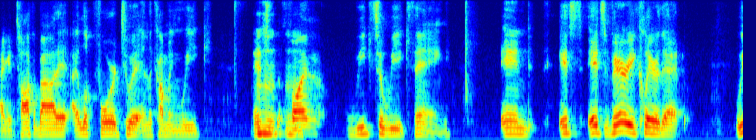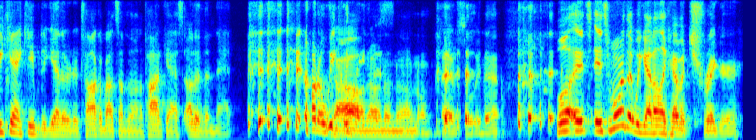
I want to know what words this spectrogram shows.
I can talk about it, I look forward to it in the coming week. Mhm, it's just a fun week to week thing. And it's it's very clear that we can't keep it together to talk about something on a podcast other than that. on a weekly no, no, basis. no, no, no, absolutely not. well, it's it's more that we gotta like have a trigger,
